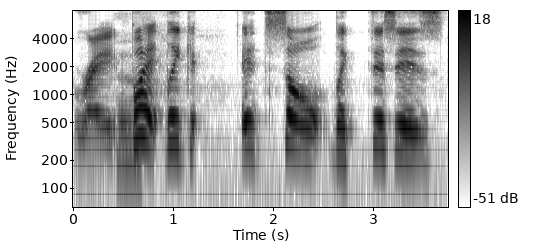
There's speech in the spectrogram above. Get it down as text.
Right. But like it's so like this is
